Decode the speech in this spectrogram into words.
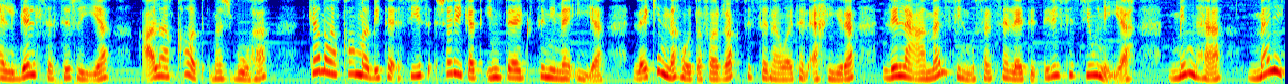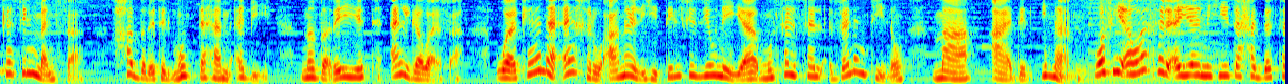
الجلسة سرية علاقات مشبوهة كما قام بتأسيس شركة إنتاج سينمائية لكنه تفرغ في السنوات الأخيرة للعمل في المسلسلات التلفزيونية منها ملكة في المنفى حضرة المتهم أبي نظرية الجوافة. وكان آخر أعماله التلفزيونية مسلسل فالنتينو مع عادل إمام. وفي أواخر أيامه تحدث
